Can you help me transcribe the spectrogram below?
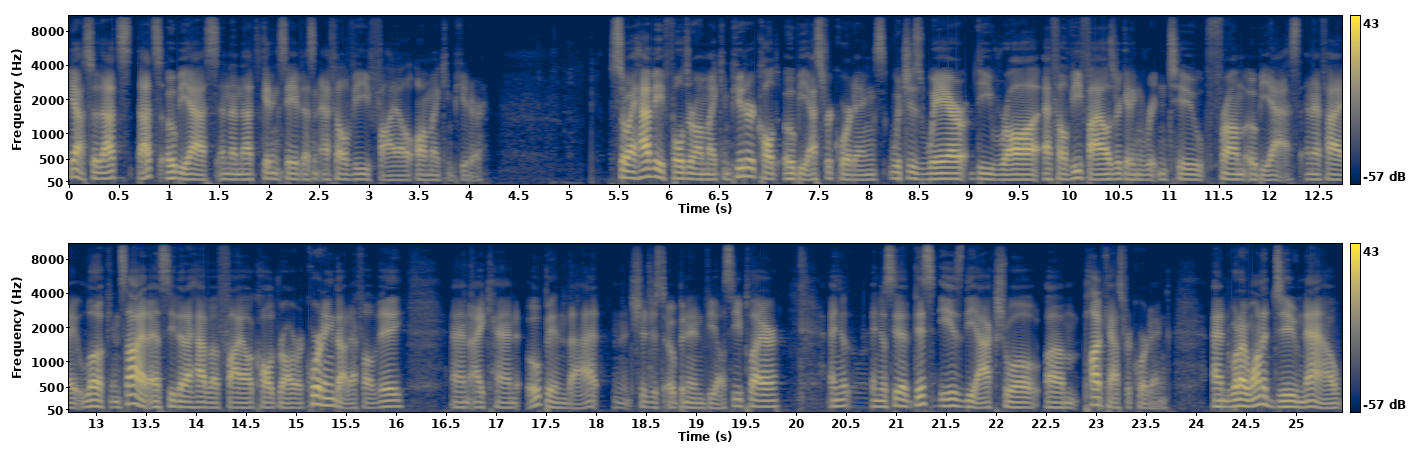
Yeah, so that's that's OBS, and then that's getting saved as an FLV file on my computer. So I have a folder on my computer called OBS recordings, which is where the raw FLV files are getting written to from OBS. And if I look inside, I see that I have a file called raw recording.flv and I can open that and it should just open in VLC player. And you'll, and you'll see that this is the actual um, podcast recording. And what I want to do now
